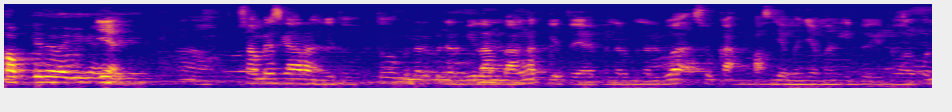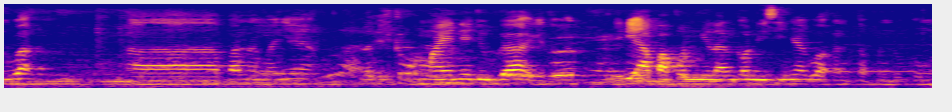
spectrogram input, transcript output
top gitu lagi kayak Iya. Sampai sekarang gitu. Itu benar-benar Milan banget gitu ya. Benar-benar gua suka pas zaman-zaman itu gitu. Walaupun gua eh, apa namanya lebih ke pemainnya juga gitu. Jadi apa pun Milan kondisinya gua akan tetap mendukung.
